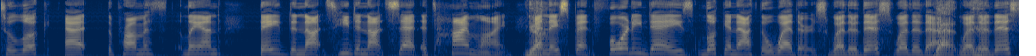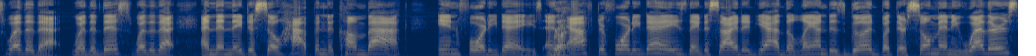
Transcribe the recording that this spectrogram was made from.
to look at the promised land, they did not he did not set a timeline. Yeah. And they spent 40 days looking at the weathers, whether this, whether that, That, whether yeah. this, whether that, whether this, whether that. And then they just so happened to come back in 40 days. And Right. after 40 days, they decided, yeah, the land is good, but there's so many weathers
